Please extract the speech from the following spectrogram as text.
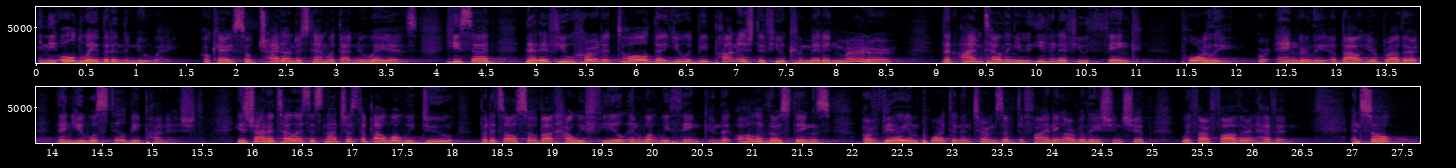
in the old way, but in the new way. Okay, so try to understand what that new way is. He said that if you heard it told that you would be punished if you committed murder, then I'm telling you, even if you think poorly or angrily about your brother, then you will still be punished. He's trying to tell us it's not just about what we do, but it's also about how we feel and what we think, and that all of those things are very important in terms of defining our relationship with our Father in heaven. And so,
